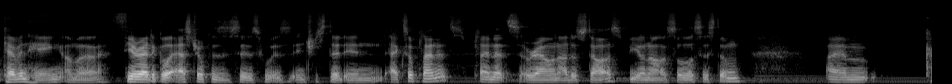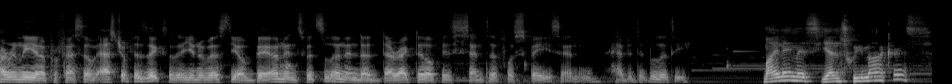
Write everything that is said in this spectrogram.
Kevin Heng. I'm a theoretical astrophysicist who is interested in exoplanets, planets around other stars beyond our solar system. I'm currently a professor of astrophysics at the University of Bern in Switzerland and the director of his Center for Space and Habitability. My name is Jens Hoeijmakers.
